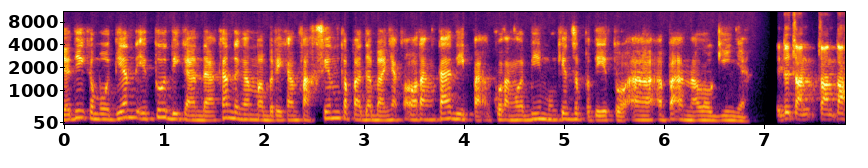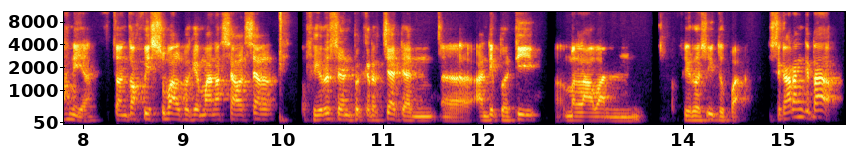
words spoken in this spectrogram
Jadi kemudian itu digandakan dengan memberikan vaksin kepada banyak orang tadi Pak. Kurang lebih mungkin seperti itu uh, apa analoginya itu contoh nih ya, contoh visual bagaimana sel-sel virus dan bekerja dan uh, antibodi melawan virus itu, Pak. Sekarang kita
